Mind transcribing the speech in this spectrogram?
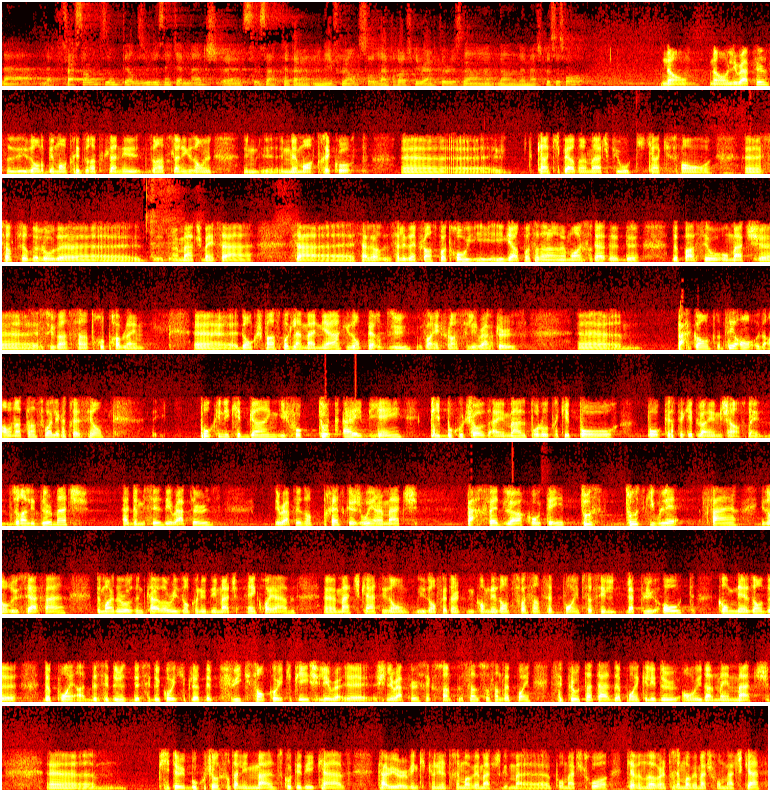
la, la, façon qu'ils ont perdu le cinquième match, euh, ça, a peut-être une influence sur l'approche des Raptors dans, dans, le match de ce soir? Non, non. Les Raptors, ils ont démontré durant toute l'année, durant toute l'année qu'ils ont une, mémoire très courte. Euh, quand ils perdent un match, puis ou quand ils se font euh, sortir de l'eau d'un match, ben ça, ça, ça, leur, ça les influence pas trop. Ils, ils gardent pas ça dans leur mémoire. Ils sont capables de, passer au, match euh, suivant sans trop de problèmes. Euh, donc, je pense pas que la manière qu'ils ont perdu va influencer les Raptors. Par contre, tu sais, on, entend soit l'expression pour qu'une équipe gagne, il faut que tout aille bien, puis beaucoup de choses aillent mal pour l'autre équipe pour pour que cette équipe-là ait une chance. Ben, durant les deux matchs à domicile des Raptors, les Raptors ont presque joué un match parfait de leur côté. Tout, tout ce qu'ils voulaient faire, ils ont réussi à faire. DeMar DeRozan, Kyle Lowry, ils ont connu des matchs incroyables. Euh, match 4, ils ont, ils ont fait une combinaison de 67 points. Puis ça, c'est la plus haute combinaison de, de points de ces deux, de deux coéquipiers-là depuis qu'ils sont coéquipiers chez les, euh, chez les Raptors. C'est 67 points. C'est plus haut total de points que les deux ont eu dans le même match. Euh, puis tu as eu beaucoup de choses qui sont allées mal du côté des Cavs. Kyrie Irving qui a connu un très mauvais match pour match 3. Kevin Love un très mauvais match pour match 4.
